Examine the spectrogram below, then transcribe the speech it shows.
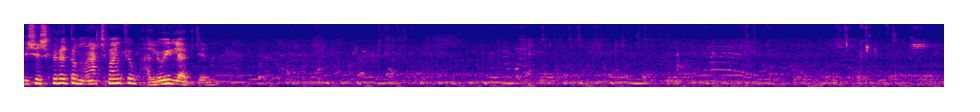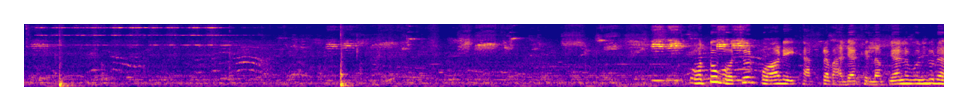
বিশেষ করে তো মাছ মাংস ভালোই লাগছে না। কত বছর পর এই শাকটা ভাজা খেলাম জানো বন্ধুরা?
